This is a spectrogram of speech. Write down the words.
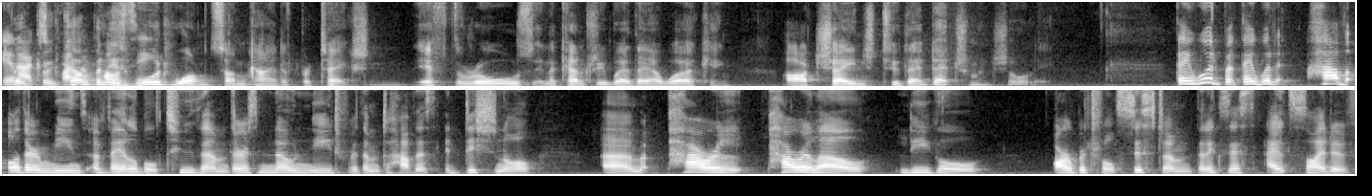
enact but, but companies policy. would want some kind of protection if the rules in a country where they are working are changed to their detriment, surely. They would, but they would have other means available to them. There's no need for them to have this additional um, paral parallel legal arbitral system that exists outside of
